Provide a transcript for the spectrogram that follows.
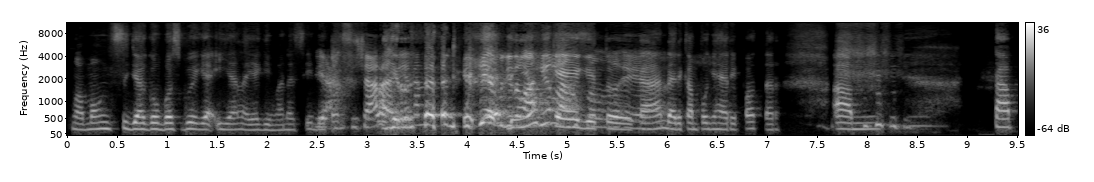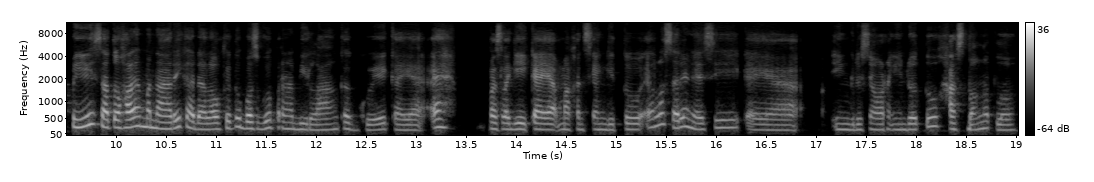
ngomong sejago bos gue ya iyalah ya gimana sih? Dia ya, kan secara lahir kan, di, ya, begitu di lahir langsung, gitu ya. kan dari kampungnya Harry Potter. Um, tapi satu hal yang menarik adalah waktu itu bos gue pernah bilang ke gue kayak eh pas lagi kayak makan siang gitu eh lo sadar gak sih kayak Inggrisnya orang Indo tuh khas banget loh.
